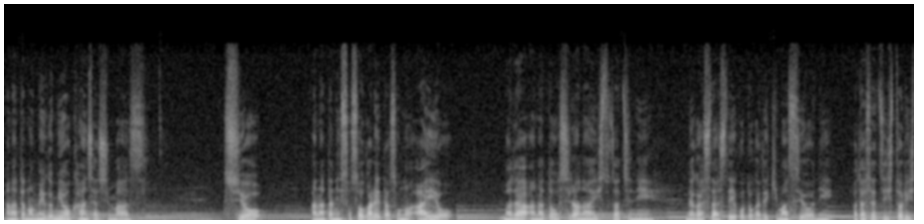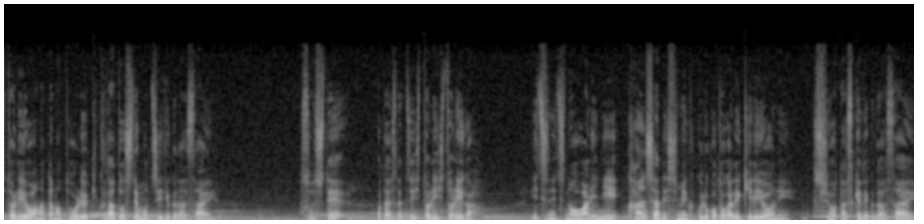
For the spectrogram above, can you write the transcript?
あなたの恵みを感謝します。主よあなたに注がれたその愛をまだあなたを知らない人たちに流し出していくことができますように私たち一人一人をあなたの通り置き管として用いてください。そして私たち一人一人が一日の終わりに感謝で締めくくることができるように主を助けてください。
